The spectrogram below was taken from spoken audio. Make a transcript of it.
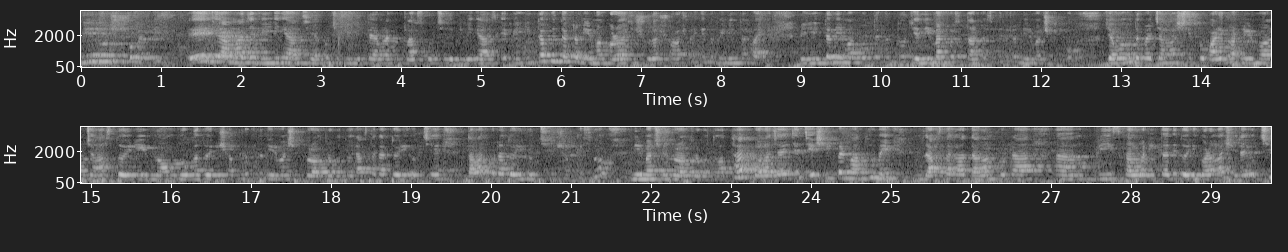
নির্মাণ এই যে আমরা যে আছি, এখন যে আমরা একটা ক্লাস করছি, যে কিন্তু একটা নির্মাণ করা হয়েছে। সরাসরি কিন্তু হয়নি। নির্মাণ করতে কিন্তু যে নির্মাণ করছে, তার কাছে কিন্তু একটা নির্মাণ শিল্প। যেমন হতে পারে জাহাজ, শিল্প, বাড়িঘর নির্মাণ, জাহাজ তৈরি নৌ- নৌকা তৈরি, সবগুলো কিন্তু নির্মাণ শিল্পের অন্তর্গত। রাস্তাঘাট তৈরি হচ্ছে দালান কোঠা তৈরি হচ্ছে সব কিছু নির্মাণ শিল্পের অন্তর্গত। অর্থাৎ বলা যায় যে যে শিল্পের মাধ্যমে রাস্তাঘাট দালান কোঠা ব্রিজ, কালভার্ট ইত্যাদি তৈরি করা হয়, সেটাই হচ্ছে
